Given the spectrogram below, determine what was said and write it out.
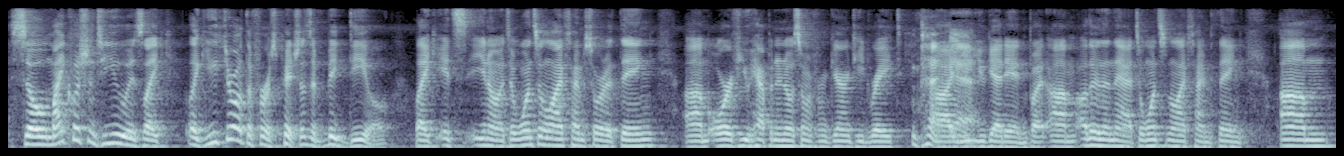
So my question to you is like, like you throw out the first pitch, that's a big deal. Like it's you know it's a once in a lifetime sort of thing. Um, or if you happen to know someone from Guaranteed Rate, uh, Yeah. you, you get in. But um, other than that, it's a once in a lifetime thing. Um,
